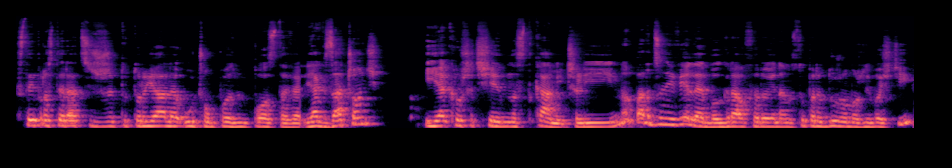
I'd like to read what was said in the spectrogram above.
Z tej prostej racji, że tutoriale uczą postaw, jak zacząć i jak ruszać się jednostkami, czyli no bardzo niewiele, bo gra oferuje nam super dużo możliwości,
